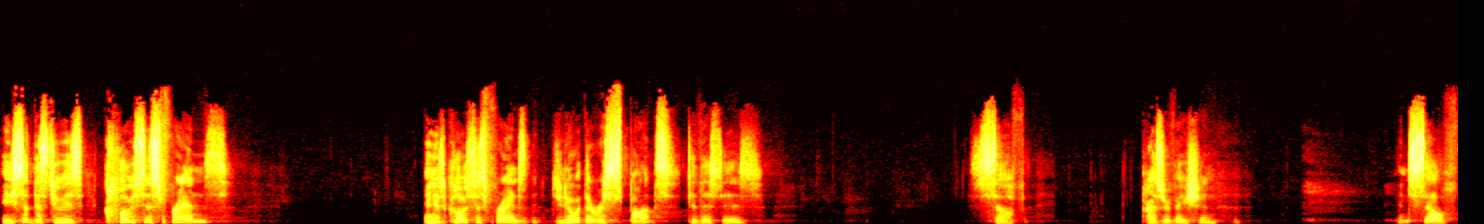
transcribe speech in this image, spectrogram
He said this to his closest friends. And his closest friends, do you know what their response to this is? Self preservation and self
